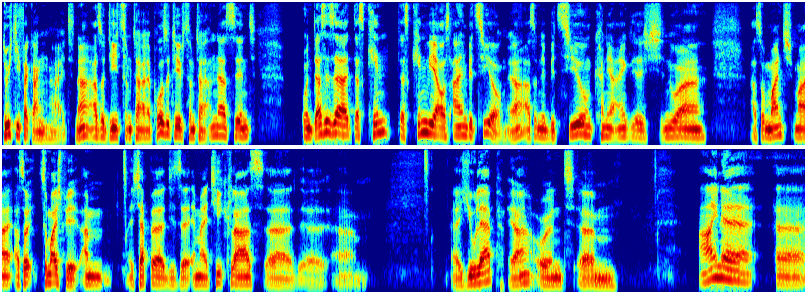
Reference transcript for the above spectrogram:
durch die Vergangenheit. Ne? Also die zum Teil positiv, zum Teil anders sind. Und das ist ja, das kennen, das kennen wir aus allen Beziehungen. Ja, also eine Beziehung kann ja eigentlich nur, also manchmal, also zum Beispiel, ähm, ich habe äh, diese MIT-Class äh, äh, äh, ULab, ja, und ähm, eine äh,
